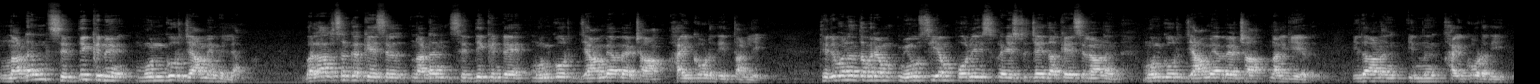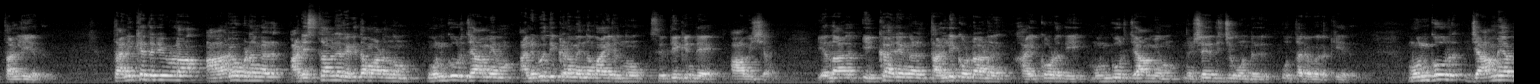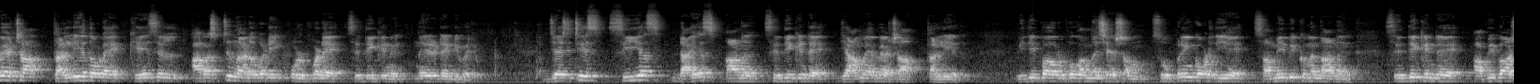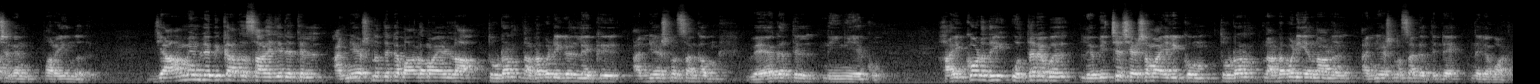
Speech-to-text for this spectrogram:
നടൻ സിദ്ദിഖിന് മുൻകൂർ ജാമ്യമില്ല. ബലാത്സംഗ കേസിൽ നടൻ സിദ്ദിഖിന്റെ മുൻകൂർ ജാമ്യാപേക്ഷ ഹൈക്കോടതി തള്ളി. തിരുവനന്തപുരം മ്യൂസിയം പോലീസ് രജിസ്റ്റർ ചെയ്ത കേസിലാണ് മുൻകൂർ ജാമ്യാപേക്ഷ നൽകിയത്. ഇതാണ് ഇന്ന് ഹൈക്കോടതി തള്ളിയത്. തനിക്കെതിരെയുള്ള ആരോപണങ്ങൾ അടിസ്ഥാനരഹിതമാണെന്നും മുൻകൂർ ജാമ്യം അനുവദിക്കണമെന്നുമായിരുന്നു സിദ്ദിഖിന്റെ ആവശ്യം. എന്നാൽ ഇക്കാര്യങ്ങൾ തള്ളിക്കൊണ്ടാണ് ഹൈക്കോടതി മുൻകൂർ ജാമ്യം നിഷേധിച്ചുകൊണ്ട് ഉത്തരവിറക്കിയത്. മുൻകൂർ ജാമ്യാപേക്ഷ തള്ളിയതോടെ കേസിൽ അറസ്റ്റ് നടപടി ഉൾപ്പെടെ സിദ്ദിഖിന് നേരിടേണ്ടി വരും. ജസ്റ്റിസ് സി എസ് ഡയസ് ആണ് സിദ്ദിഖിന്റെ ജാമ്യാപേക്ഷ തള്ളിയത്. വിധി പകർപ്പ് വന്ന ശേഷം സുപ്രീം കോടതിയെ സമീപിക്കുമെന്നാണ് സിദ്ദിഖിന്റെ അഭിഭാഷകൻ പറയുന്നത്. ജാമ്യം ലഭിക്കാത്ത സാഹചര്യത്തിൽ അന്വേഷണത്തിന്റെ ഭാഗമായുള്ള തുടർ നടപടികളിലേക്ക് അന്വേഷണ സംഘം വേഗത്തിൽ നീങ്ങിയേക്കും. ഹൈക്കോടതി ഉത്തരവ് ലഭിച്ച ശേഷമായിരിക്കും തുടർ നടപടിയെന്നാണ് അന്വേഷണ സംഘത്തിന്റെ നിലപാട്.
